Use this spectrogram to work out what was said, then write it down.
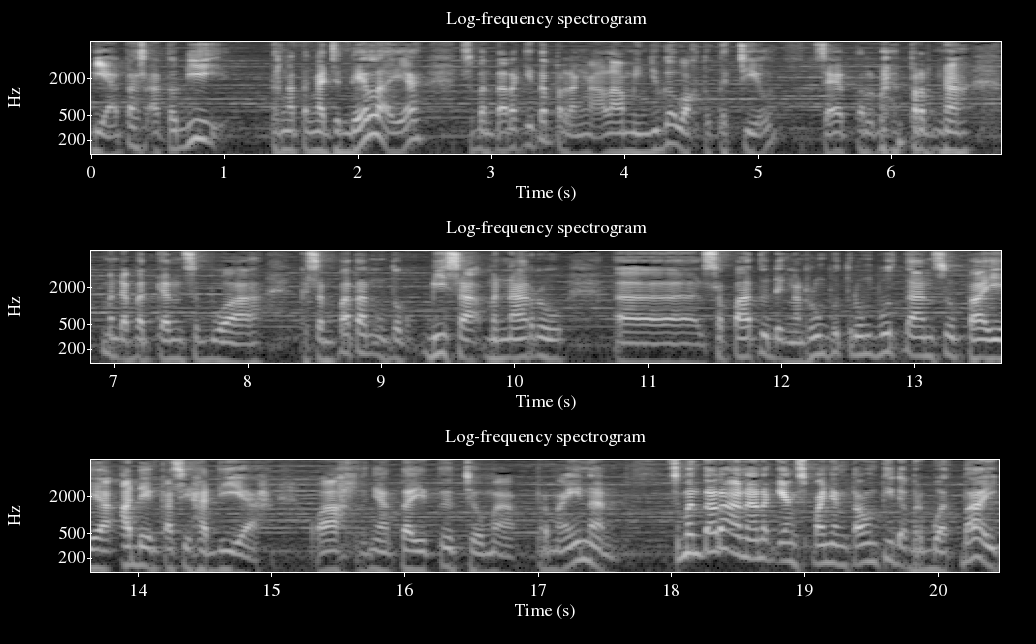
di atas atau di tengah-tengah jendela ya. Sementara kita pernah ngalamin juga waktu kecil, saya pernah mendapatkan sebuah kesempatan untuk bisa menaruh uh, sepatu dengan rumput-rumputan supaya ada yang kasih hadiah. Wah, ternyata itu cuma permainan. Sementara anak-anak yang sepanjang tahun tidak berbuat baik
